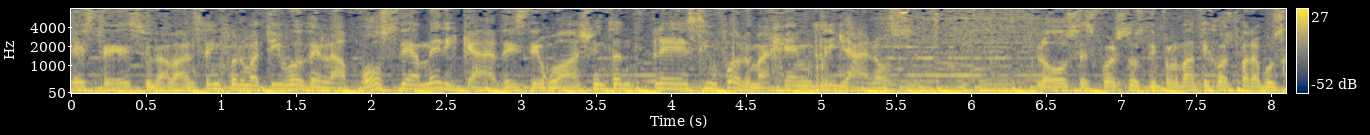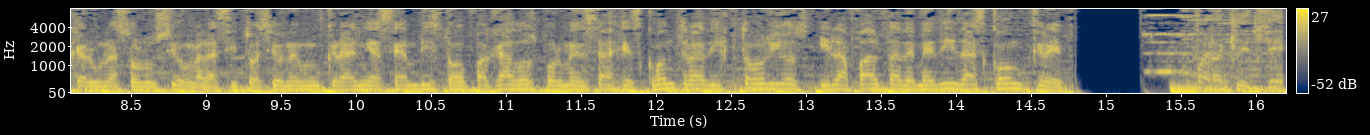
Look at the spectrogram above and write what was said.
Este es un avance informativo de la voz de América. Desde Washington les informa Henry Llanos. Los esfuerzos diplomáticos para buscar una solución a la situación en Ucrania se han visto opacados por mensajes contradictorios y la falta de medidas concretas. Para que llegue.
